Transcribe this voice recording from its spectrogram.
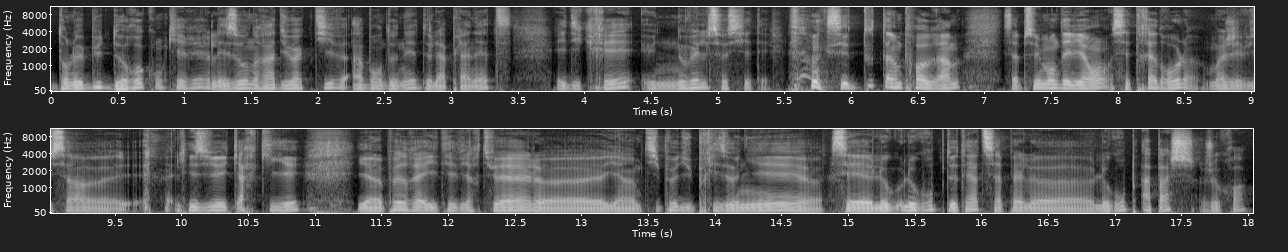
dans le but de reconquérir les zones radioactives abandonnées de la planète et d'y créer une nouvelle société. Donc c'est tout un programme, c'est absolument délirant, c'est très drôle. Moi j'ai vu ça euh, les yeux écarquillés. Il y a un peu de réalité virtuelle, euh, il y a un petit peu du prisonnier. euh. C'est le, groupe de théâtre s'appelle le groupe Apache, je crois.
